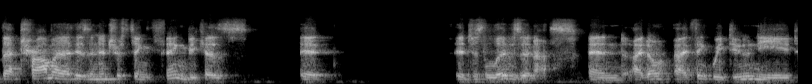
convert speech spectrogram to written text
that trauma is an interesting thing because it it just lives in us and i don't i think we do need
